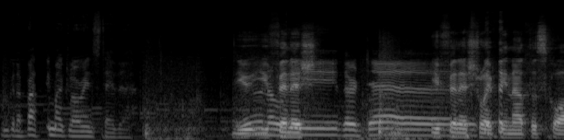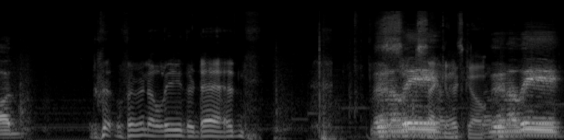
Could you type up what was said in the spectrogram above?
I'm gonna bask in my glory and stay there. You you Luna finished. Lee, they're dead. You finished wiping out the squad. Luna Lee, they're dead. Luna Six Lee. seconds go. Luna Lee.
